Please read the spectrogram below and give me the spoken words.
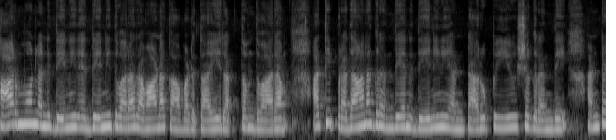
హార్మోన్లు అని దేని దేని ద్వారా రవాణా కాబడతాయి? రక్తం ద్వారా. అతి ప్రధాన గ్రంథి అని దేనిని అంటారు? పీయూష గ్రంథి. అంటే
